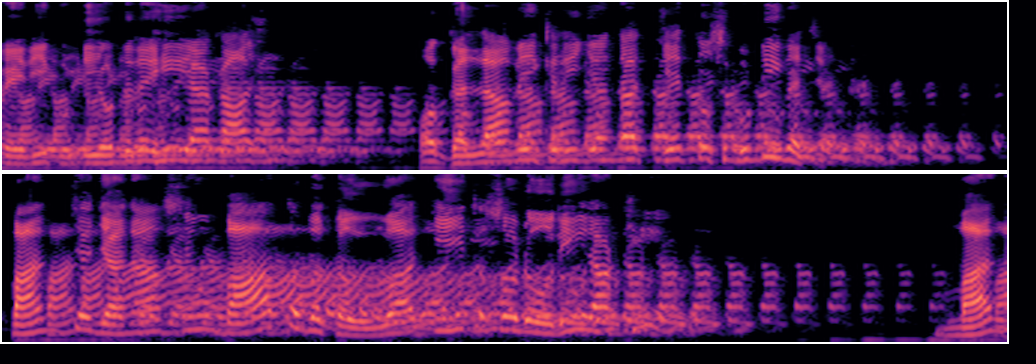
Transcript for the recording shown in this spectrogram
ਮੇਰੀ ਗੁੱਡੀ ਉੱਡ ਰਹੀ ਹੈ ਆਕਾਸ਼ ਉਹ ਗੱਲਾਂ ਵੀ ਕਰੀ ਜਾਂਦਾ ਚਿੱਤ ਉਸ ਗੁੱਡੀ ਵਿੱਚ ਪੰਜ ਜਨਾ ਸਿਉ ਬਾਤ ਬਤਉਆ ਚੀਤ ਸੋ ਡੋਰੀ ਰਾਖੀ ਮਨ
